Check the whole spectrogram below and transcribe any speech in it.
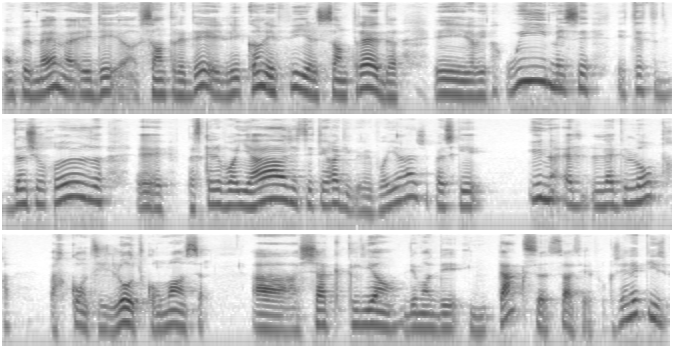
On peut même aider, s'entraider. Quand les filles, elles s'entraident, et oui, mais c'est dangereuse parce qu'elles voyagent, etc. Elles voyagent parce qu'une aide l'autre. Par contre, si l'autre commence à chaque client demander une taxe, ça c'est le proxénétisme.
